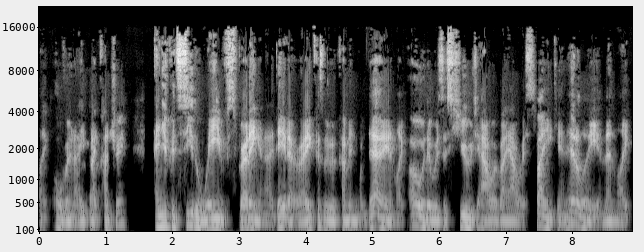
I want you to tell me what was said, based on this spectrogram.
like overnight by country. And you could see the wave spreading in our data, right? Because we would come in one day and like, oh, there was this huge hour by hour spike in Italy. And then like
